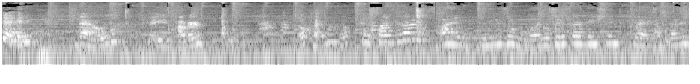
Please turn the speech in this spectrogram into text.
Okay. Now, Can I use powder? Okay. because sometimes I do use a little bit of foundation when I have powder.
